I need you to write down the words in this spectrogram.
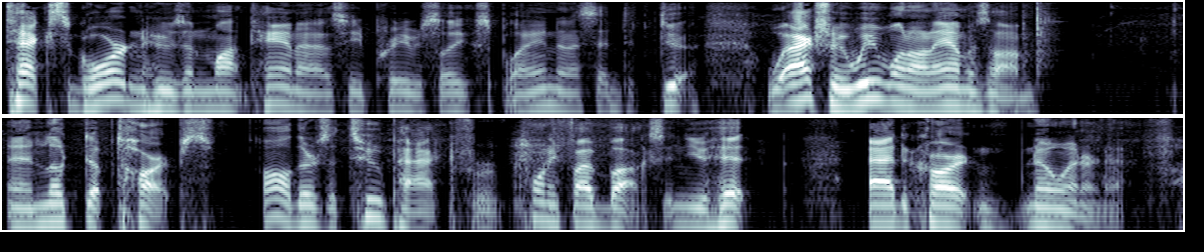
text Gordon, who's in Montana, as he previously explained, and I said, "Do- well, actually, we went on Amazon and looked up tarps. Oh, there's a two pack for 25 bucks, and you hit add to cart and no internet. Fuck.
